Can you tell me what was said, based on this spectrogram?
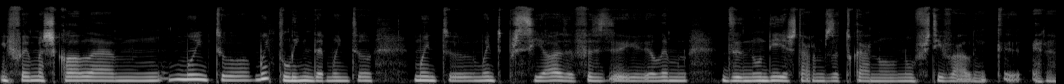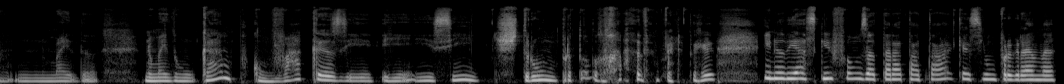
E foi uma escola hum, muito, muito linda, muito, muito, muito preciosa. Eu lembro de num dia estarmos a tocar num, num, festival em que era no meio de, no meio de um campo com vacas e, e, e assim, estrume por todo lado. Perto. E no dia a seguir fomos ao Taratatá, que é assim um programa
